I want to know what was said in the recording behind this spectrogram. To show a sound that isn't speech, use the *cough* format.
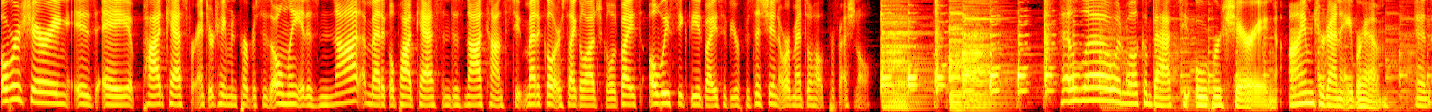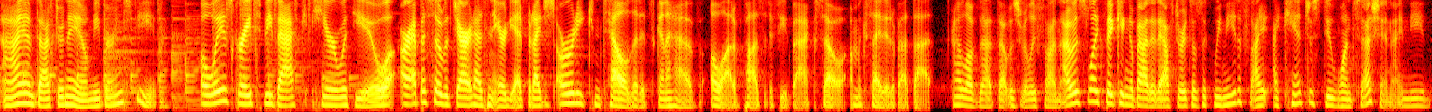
Oversharing is a podcast for entertainment purposes only. It is not a medical podcast and does not constitute medical or psychological advice. Always seek the advice of your physician or mental health professional. Hello and welcome back to Oversharing. I'm Jordana Abraham. And I am Dr. Naomi Bernstein. Always great to be back here with you. Our episode with Jared hasn't aired yet, but I just already can tell that it's going to have a lot of positive feedback. So I'm excited about that. I love that. That was really fun. I was like thinking about it afterwards. I was like, we need a, I, I can't just do one session. I need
